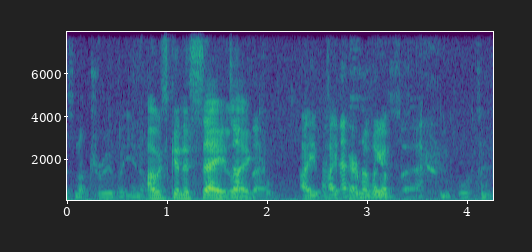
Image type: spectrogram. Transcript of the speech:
That's not true, but you know. I was gonna say It's like there. Hy- hyperbole definitely up is there. important.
